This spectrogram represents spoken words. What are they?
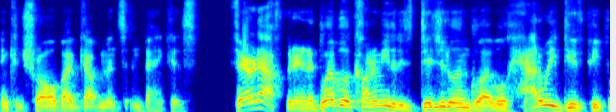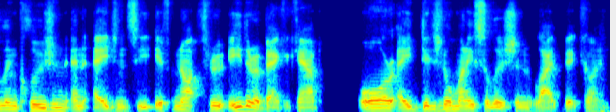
and control by governments and bankers. Fair enough, but in a global economy that is digital and global, how do we give people inclusion and agency if not through either a bank account or a digital money solution like Bitcoin?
